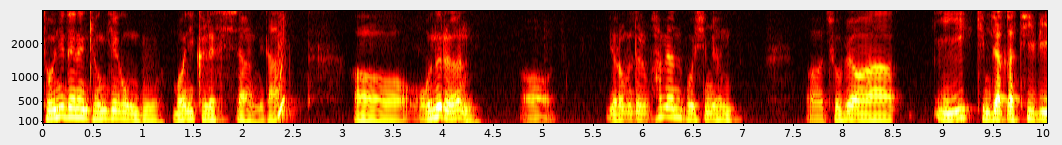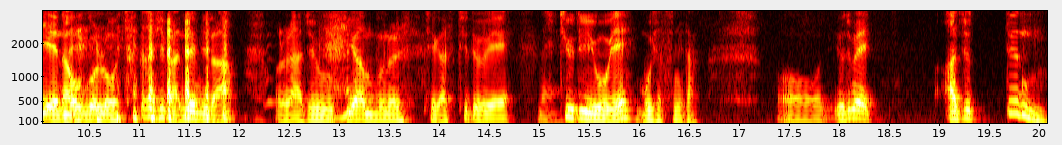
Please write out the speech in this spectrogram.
돈이 되는 경제 공부 머니 클래스 시작합니다. 어, 오늘은 어, 여러분들 화면 보시면 어, 조병학이 김작가 TV에 나온 걸로 착각하시면 안 됩니다. 오늘 아주 귀한 분을 제가 스튜디오에 네. 스튜디오에 모셨습니다. 어, 요즘에 아주 뜬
